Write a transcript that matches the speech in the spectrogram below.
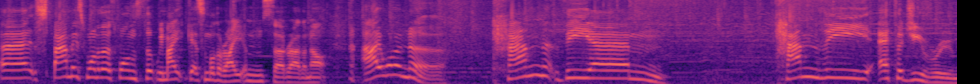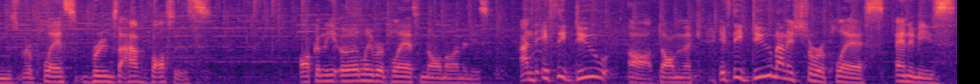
Uh, spam is one of those ones that we might get some other items, so I'd rather not. I want to know, can the... Um, can the effigy rooms replace rooms that have bosses? Or can they only replace normal enemies? And if they do... Oh, Dominic. If they do manage to replace enemies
